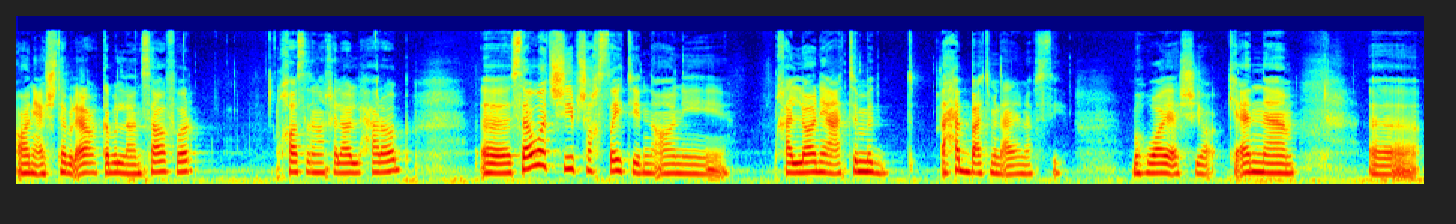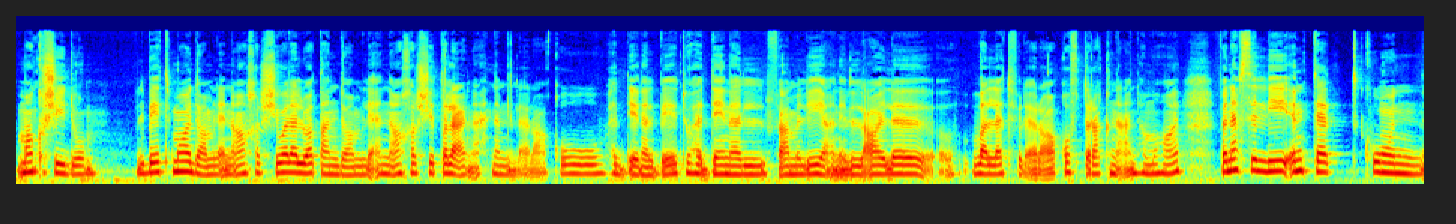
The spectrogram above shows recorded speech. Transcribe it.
أنا عشتها بالعراق قبل لا نسافر وخاصة خلال الحرب أه سوت شي بشخصيتي إن أني خلاني أعتمد أحب أعتمد على نفسي بهواية أشياء. كأن آه ماكو شي يدوم. البيت ما دوم لأن آخر شي ولا الوطن دوم لأن آخر شي طلعنا إحنا من العراق وهدينا البيت وهدينا ال family يعني العائلة ظلت في العراق وافترقنا عنهم وهاي. فنفس اللي أنت تكون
